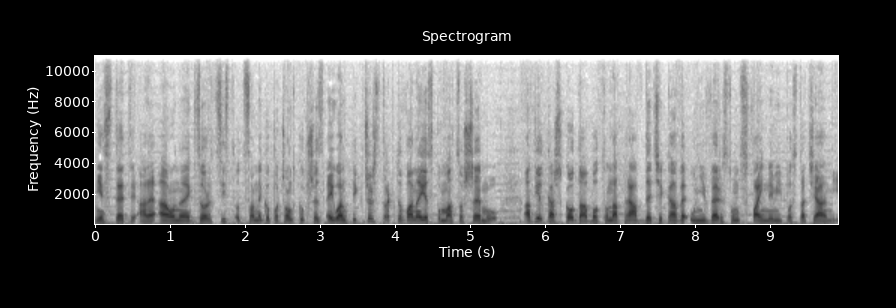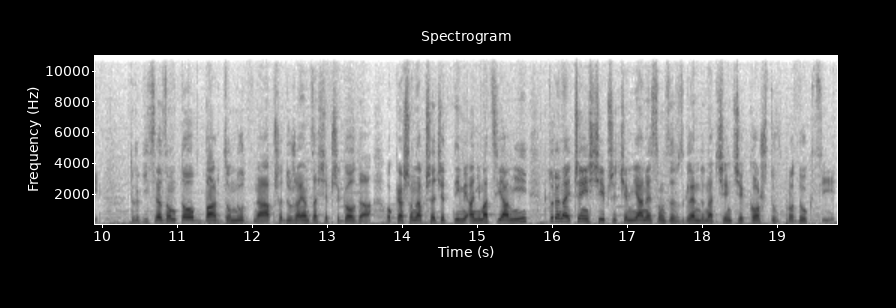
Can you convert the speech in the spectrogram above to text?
Niestety, ale Aone Exorcist od samego początku przez A1 Pictures traktowane jest po macoszemu. A wielka szkoda, bo to naprawdę ciekawe uniwersum z fajnymi postaciami. Drugi sezon to bardzo nudna, przedłużająca się przygoda, okraszona przeciętnymi animacjami, które najczęściej przyciemniane są ze względu na cięcie kosztów produkcji.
